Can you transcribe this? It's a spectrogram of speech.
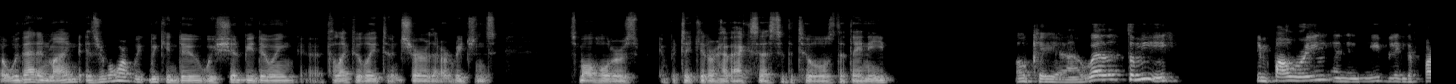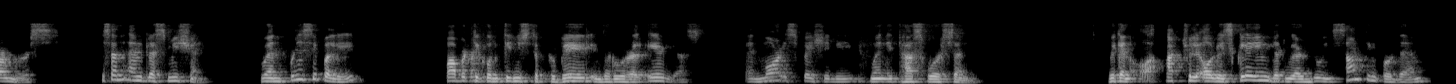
uh, with that in mind, is there more we, we can do, we should be doing uh, collectively to ensure that our region's smallholders in particular have access to the tools that they need? Okay, uh, well, to me, empowering and enabling the farmers is an endless mission when principally poverty continues to prevail in the rural areas and more especially when it has worsened. We can actually always claim that we are doing something for them,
